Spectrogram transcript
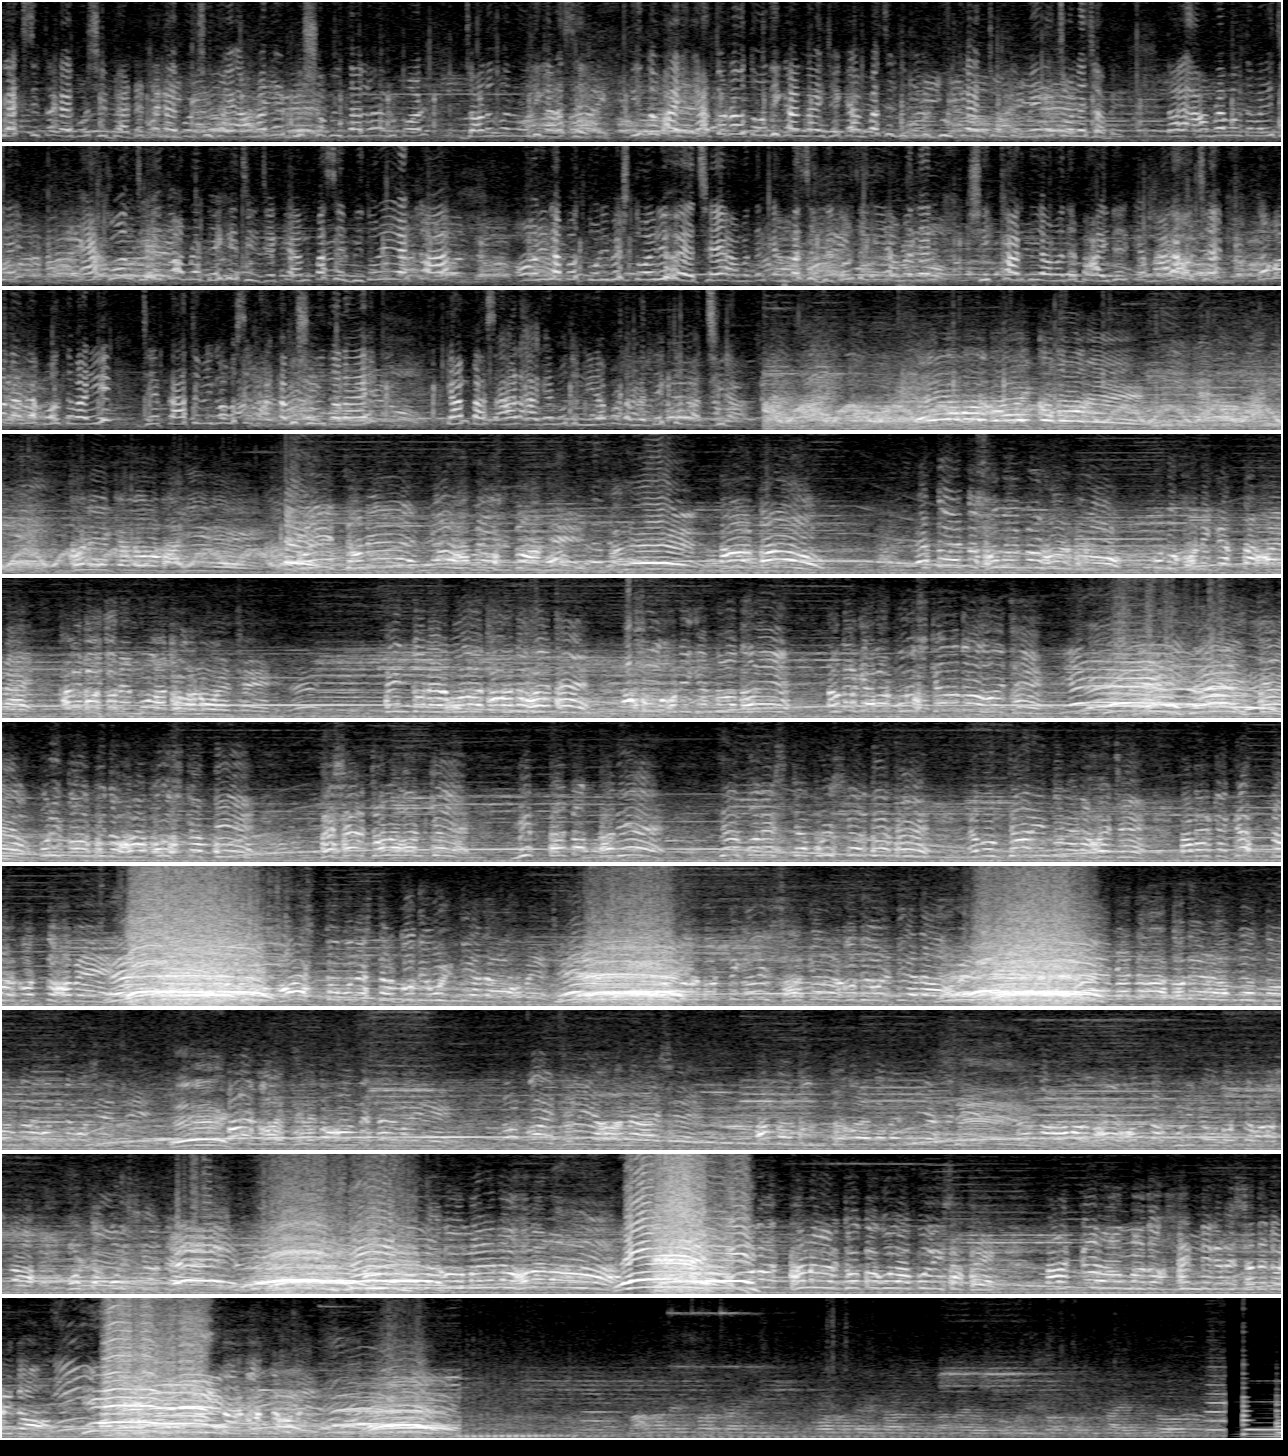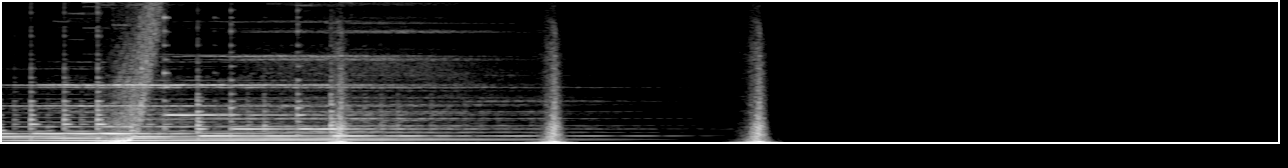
ট্যাক্সির টাকায় পড়ছি, ভ্যাটের টাকায় পড়ছি, তাই আমাদের বিশ্ববিদ্যালয়ের উপর জনগণের দেখেছি যে ক্যাম্পাসের ভিতরেই একটা অনিরাপদ পরিবেশ তৈরি হয়েছে। আমাদের ক্যাম্পাসের ভেতর থেকেই আমাদের শিক্ষার্থী আমাদের ভাইদেরকে মারা হচ্ছে। তখন আমরা বলতে পারি যে প্রাথমিক অবস্থায় ঢাকা বিশ্ববিদ্যালয়ে ক্যাম্পাস আর আগের মতো নিরাপদ আমরা দেখতে পাচ্ছি না। এই আমার ভাই কবরে। খুনি কেন বাহিরে? এত এত সময় পার হওয়ার পরও কোনো খুনি গ্রেফতার হয় নাই। খালি দুইজনের মোলা ঝোলানো হয়েছে। তিনজনের হয়েছে। আসল খুনিকে না ধরে তাদেরকে আবার পুরস্কার দেওয়া হয়েছে। পরিকল্পিত ভাবে পুরস্কার দিয়ে দেশের জনগণকে মিথ্যা তথ্য দিয়ে যে পুলিশকে পুরস্কার দিয়েছে এবং যার ইন্ধন এটা হয়েছে তাদেরকে গ্রেফতার করতে হবে। স্বরাষ্ট্র উপদেষ্টার গদি উল্টিয়ে দেওয়া হবে। সরকারের গদি উল্টিয়ে দেওয়া হবে। Come on, come on.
